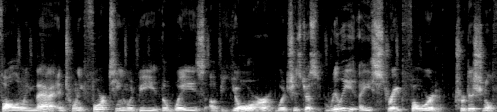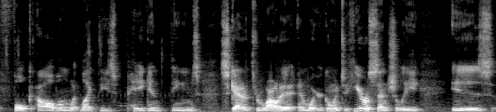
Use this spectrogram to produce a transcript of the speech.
Following that, in 2014, would be The Ways of Yore, which is just really a straightforward traditional folk album with like these pagan themes scattered throughout it. And what you're going to hear essentially is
